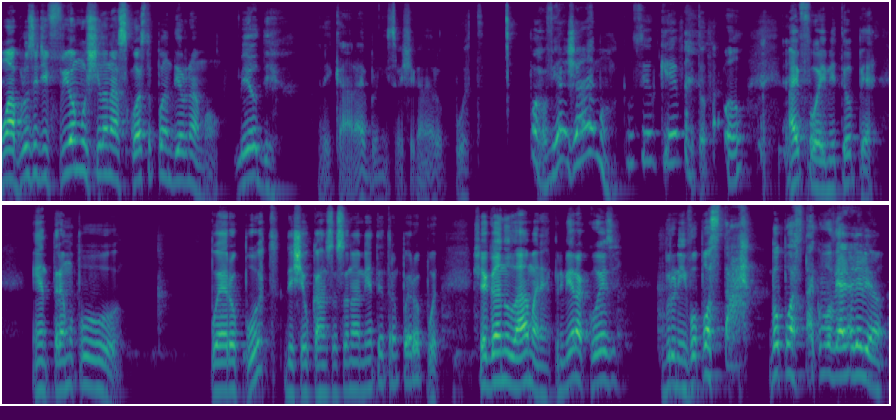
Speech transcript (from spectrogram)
uma blusa de frio, uma mochila nas costas o pandeiro na mão. Meu Deus. Falei, caralho, Bruninho, você vai chegar no aeroporto. Pô, vou viajar, irmão. Não sei o quê. Falei, então tá bom. Aí foi, meteu o pé. Entramos pro, pro aeroporto, deixei o carro no estacionamento e entramos pro aeroporto. Chegando lá, mano, primeira coisa, Bruninho, vou postar! Vou postar que eu vou viajar de avião.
